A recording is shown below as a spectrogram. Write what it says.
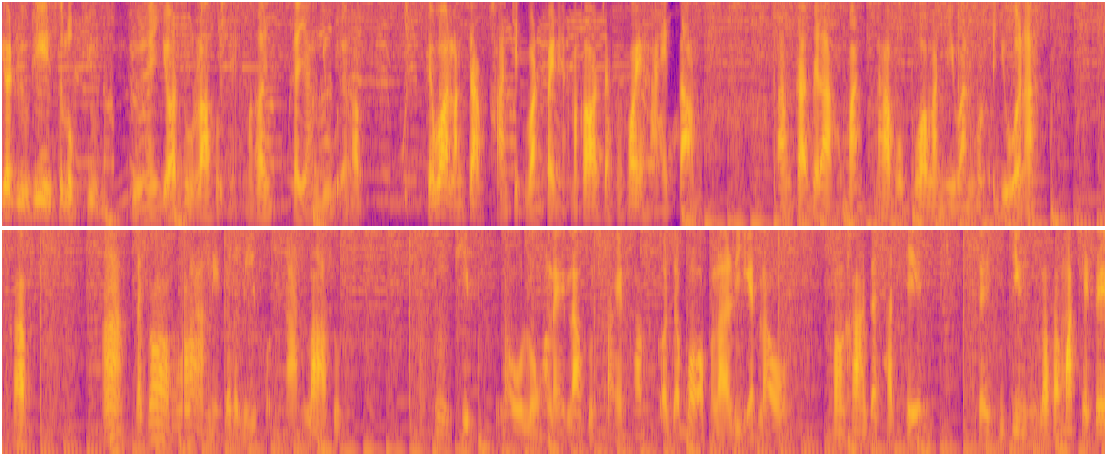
ยอดวิวที่สรุปอยู่อยู่ในยอดดูล่าสุดเนี่ยมันก็จะยังอยู่นะครับ แต่ว่าหลังจากผ่าน 7 วันไปเนี่ยมันก็จะค่อยๆหายตามตามการเวลาของมันนะครับ ผมเพราะว่ามันมีวันหมดอายุอะนะนะครับอะแล้วก็ข้างล่างเนี่ยก็จะมีผลงานล่าสุด ก็คือคลิปเราลงอะไรล่าสุดไปนะครับ ก็จะบอกรายละเอียดเราค่อนข้างจะชัดเจน แต่จริง ๆ เราสามารถเช็คได้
